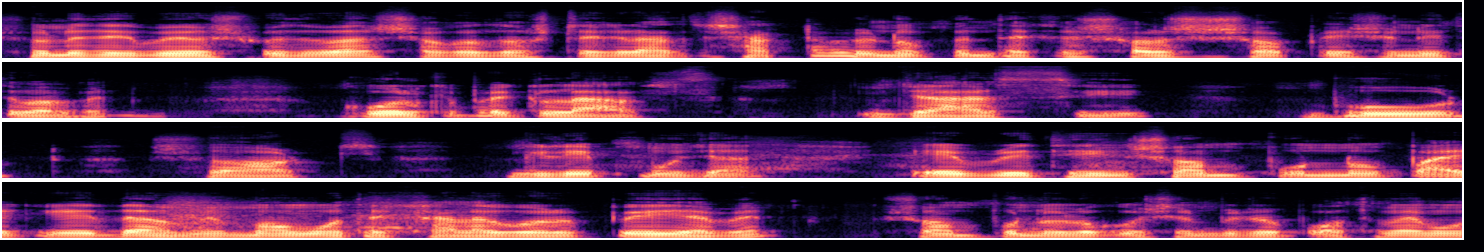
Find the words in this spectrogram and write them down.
শনি থেকে বৃহস্পতিবার সকাল দশটা থেকে রাতে সাতটা পর্যন্ত ওপেন থাকে। সরাসরি শপে এসে নিতে পারবেন। Goalkeeper gloves jersey boot shorts grip মোজা এভরিথিং সম্পূর্ণ পাইকারি দামে মমতে খেলা করে পেয়ে যাবেন। সম্পূর্ণ লোকেশন ভিডিওর প্রথমে এবং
